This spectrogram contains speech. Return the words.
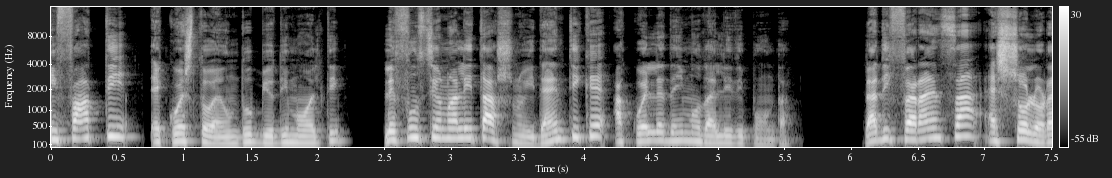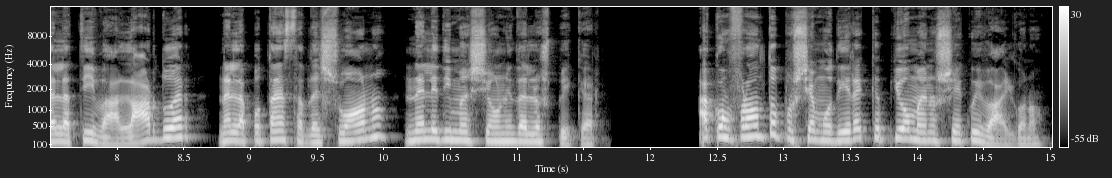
Infatti, e questo è un dubbio di molti, le funzionalità sono identiche a quelle dei modelli di punta. La differenza è solo relativa all'hardware, nella potenza del suono, nelle dimensioni dello speaker. A confronto possiamo dire che più o meno si equivalgono.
